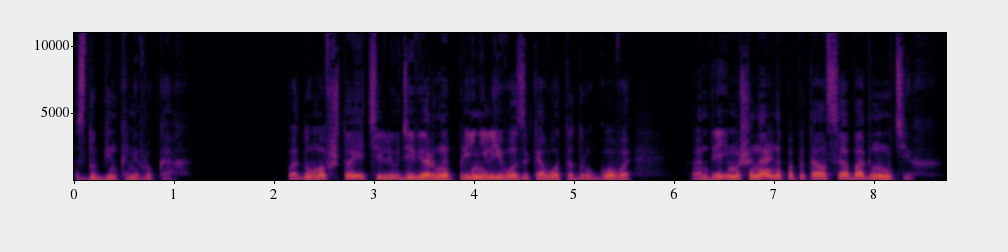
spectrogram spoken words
с дубинками в руках. Подумав, что эти люди верно приняли его за кого-то другого, Андрей машинально попытался обогнуть их,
